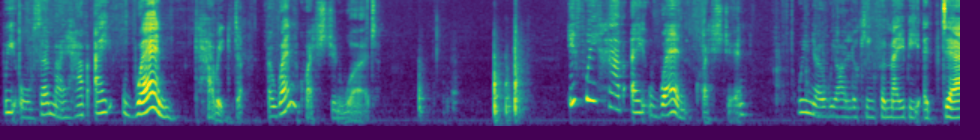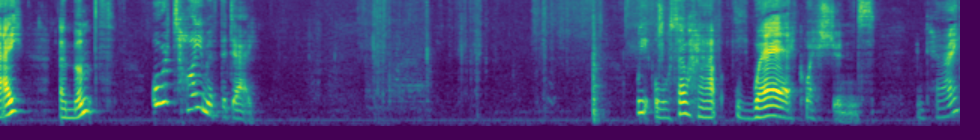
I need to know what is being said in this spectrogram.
We also may have a when character, a when question word. If we have a when question, we know we are looking for maybe a day, a month, or a time of the day. We also have where questions. Okay,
